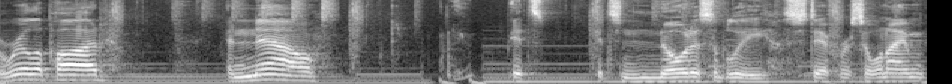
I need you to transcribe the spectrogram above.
GorillaPod, and now it's it's noticeably stiffer. So when I'm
